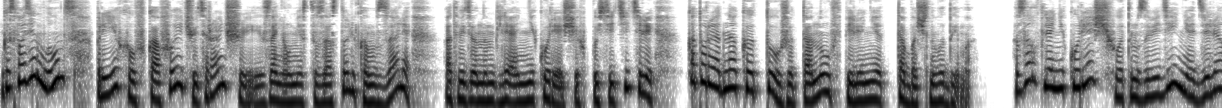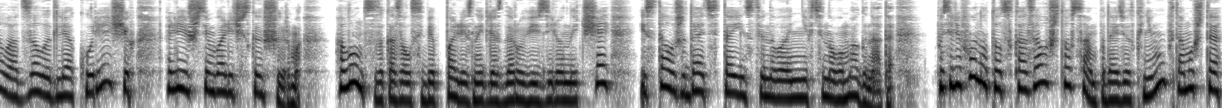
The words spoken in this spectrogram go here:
Господин Лунц приехал в кафе чуть раньше и занял место за столиком в зале, отведенном для некурящих посетителей, который, однако, тоже тонул в пелене табачного дыма. Зал для некурящих в этом заведении отделяла от зала для курящих лишь символическая ширма. Лунц заказал себе полезный для здоровья зеленый чай и стал ждать таинственного нефтяного магната – по телефону тот сказал, что сам подойдет к нему, потому что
